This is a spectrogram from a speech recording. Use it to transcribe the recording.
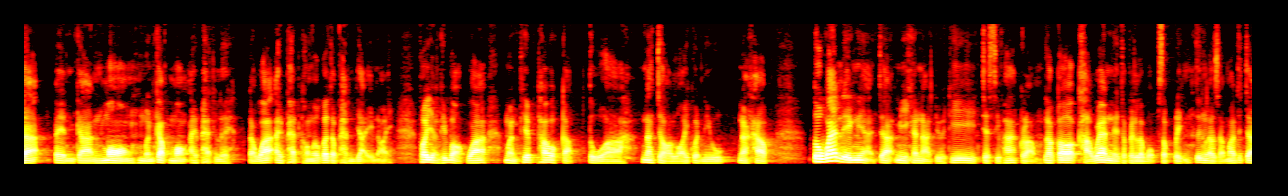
จะเป็นการมองเหมือนกับมอง iPad เลย แต่ว่า iPad ของเราก็จะแผ่นใหญ่หน่อย เพราะอย่างที่บอกว่ามันเทียบเท่ากับตัวหน้าจอร้อยกว่านิ้วนะครับตัวแว่นเองเนี่ยจะมีขนาดอยู่ที่ 75 กรัม แล้วก็ขาแว่นเนี่ยจะเป็นระบบสปริง ซึ่งเราสามารถที่จะ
